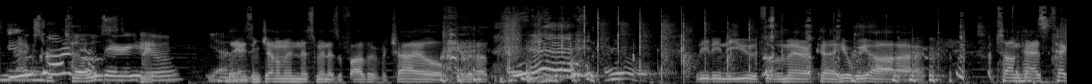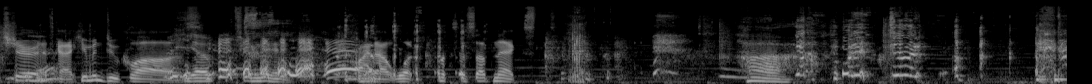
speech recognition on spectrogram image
yeah, extra How toes. dare you? Yeah. Ladies and gentlemen, this man is the father of a child. Give it up. Leading the youth of America. Here we are. Tongue has texture and it's got human dew claws. Yep. Tune in to find out what puts us up next. Ah, what are you doing?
